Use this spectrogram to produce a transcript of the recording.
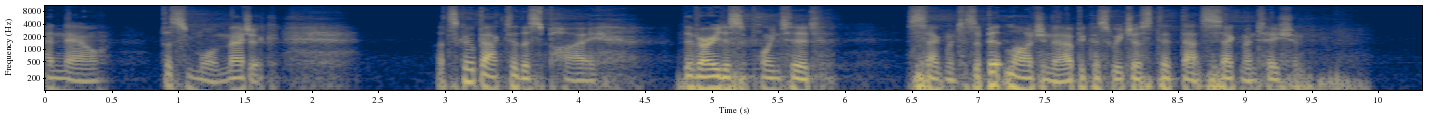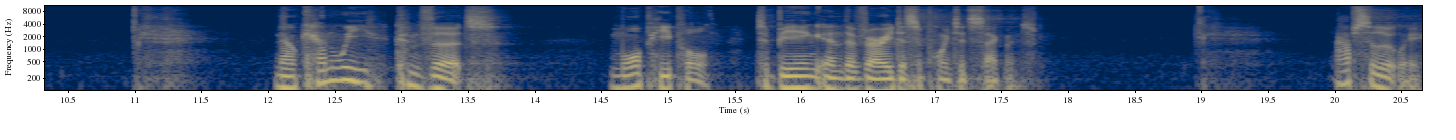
And now for some more magic. Let's go back to this pie. The very disappointed segment is a bit larger now because we just did that segmentation. Now, can we convert more people to being in the very disappointed segment? Absolutely,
